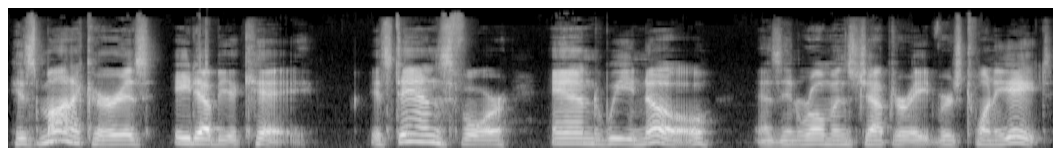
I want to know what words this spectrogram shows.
His moniker is AWK. It stands for And We Know, as in Romans chapter 8 verse 28,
